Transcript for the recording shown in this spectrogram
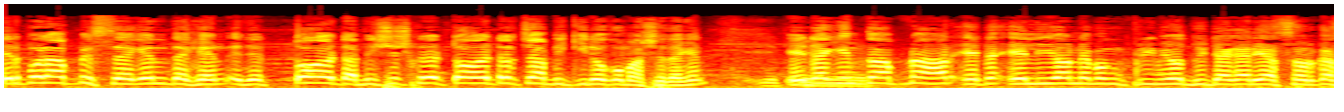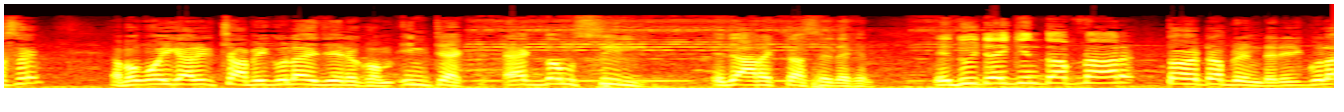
এরপরে আপনি সেকেন্ড দেখেন এই যে টয়টা বিশেষ করে টয়টার চাবি কীরকম আসে দেখেন? এটা কিন্তু আপনার এটা এলিয়ন এবং প্রিমিয় দুইটা গাড়ি আছে ওর কাছে এবং ওই গাড়ির চাবিগুলো এই যে এরকম ইনট্যাক্ট একদম সিল এই যে আরেকটা আছে দেখেন। এই দুইটাই কিন্তু আপনার টয়োটা ব্র্যান্ডের এইগুলো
